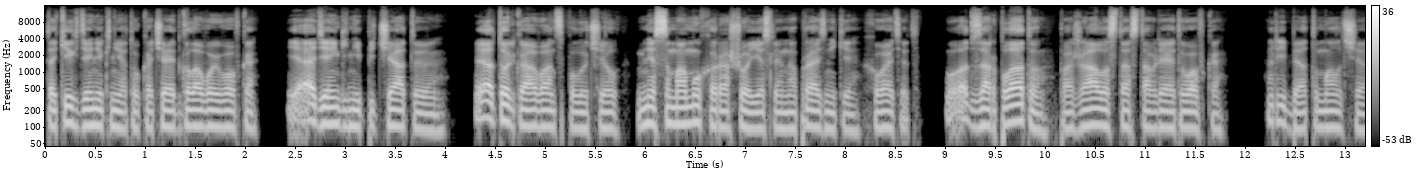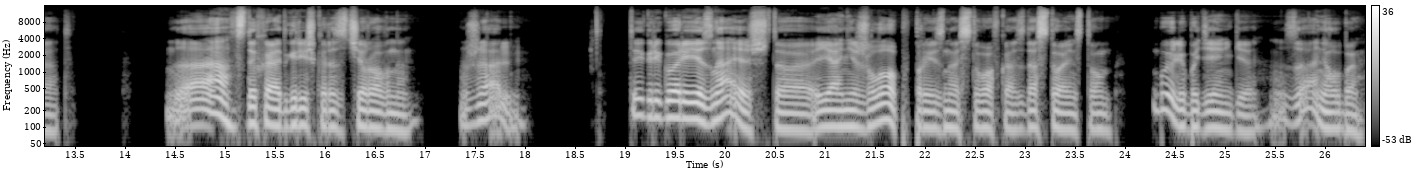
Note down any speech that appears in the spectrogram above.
таких денег нету», — качает головой Вовка. «Я деньги не печатаю. Я только аванс получил. Мне самому хорошо, если на праздники хватит. Вот зарплату, пожалуйста, оставляет Вовка». Ребята молчат. «Да», — вздыхает Гришка разочарованно. «Жаль». «Ты, Григорий, знаешь, что я не жлоб», — произносит Вовка с достоинством. «Были бы деньги, занял бы».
